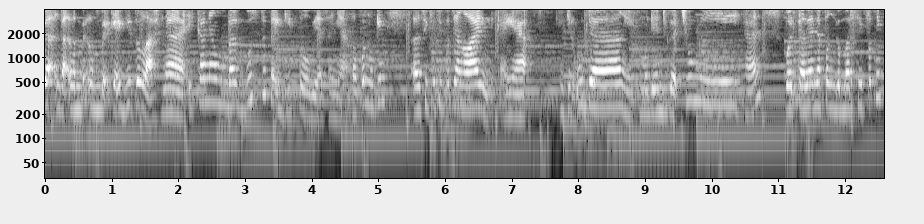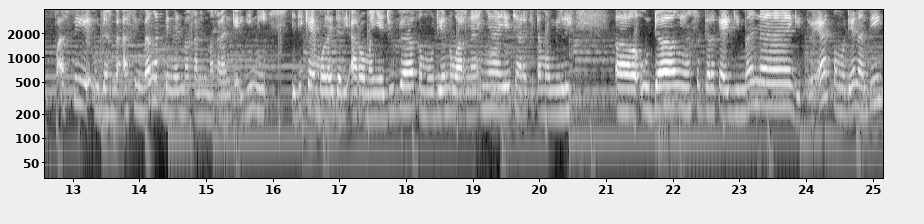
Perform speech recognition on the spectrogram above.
nggak nggak lembek-lembek kayak gitulah. Nah ikan yang bagus tuh kayak gitu biasanya. Ataupun mungkin uh, sifat-sifat yang lain kayak mungkin udang ya kemudian juga cumi kan buat kalian yang penggemar seafood nih pasti udah nggak asing banget dengan makanan-makanan kayak gini. Jadi kayak mulai dari aromanya juga kemudian warnanya ya cara kita memilih uh, udang yang segar kayak gimana gitu ya. Kemudian nanti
